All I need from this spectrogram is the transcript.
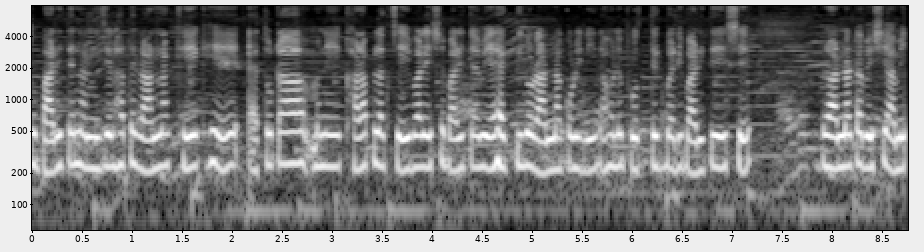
তো বাড়িতে না নিজের হাতে রান্না খেয়ে খেয়ে এতটা মানে খারাপ লাগছে। এইবার এসে বাড়িতে আমি একদিনও রান্না করিনি তাহলে প্রত্যেকবারই বাড়িতে এসে রান্নাটা বেশি আমি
